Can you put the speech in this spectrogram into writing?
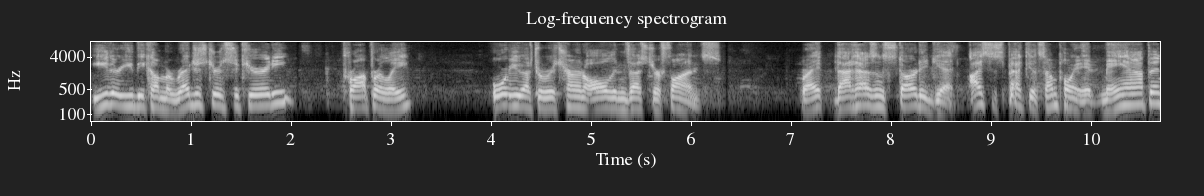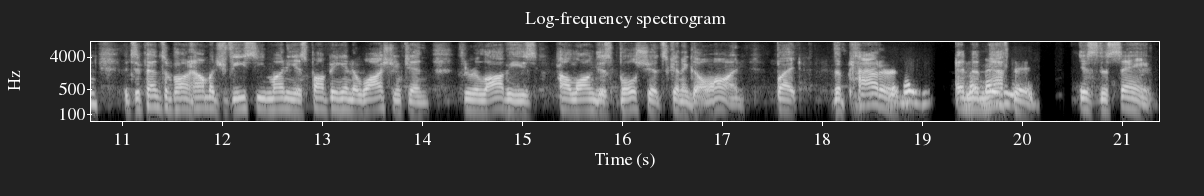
either you become a registered security properly, or you have to return all investor funds. Right? That hasn't started yet. I suspect at some point it may happen. It depends upon how much VC money is pumping into Washington through lobbies, how long this bullshit's going to go on. But the pattern and the method is the same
